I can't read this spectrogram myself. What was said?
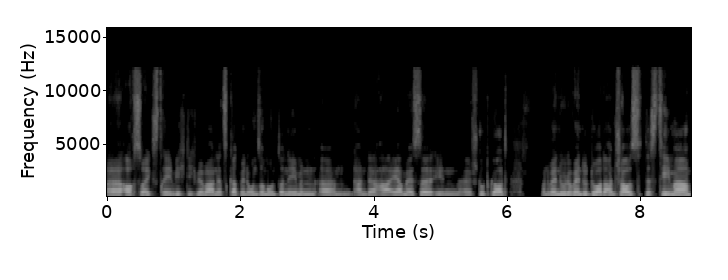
äh, auch so extrem wichtig. Wir waren jetzt gerade mit unserem Unternehmen ähm, an der HR-Messe in äh, Stuttgart. Und wenn du, wenn du dort anschaust, das Thema,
